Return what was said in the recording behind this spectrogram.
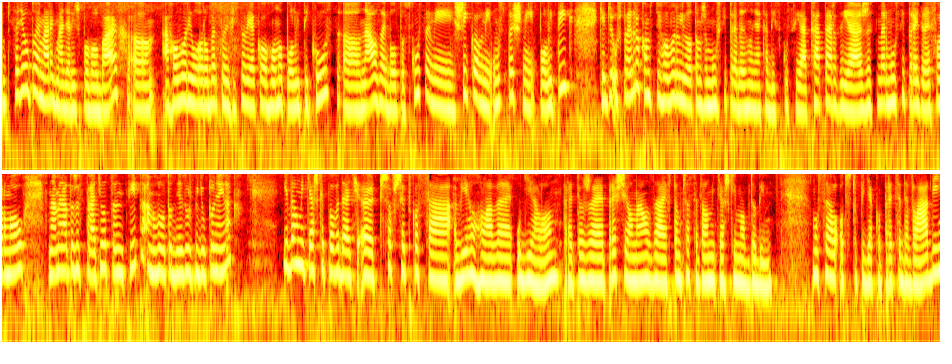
uh, sedel tu aj Marek Maďarič po voľbách uh, a hovoril o Robertovi Ficovi ako homopolitikus. Uh, naozaj bol to skúsený, šikovný, úspešný politik. Keďže už pred rokom ste hovorili o tom, že musí prebehnúť nejaká diskusia, katarzia, že smer musí prejsť reformou, znamená to, že stratil ten cit a mohlo to dnes už byť úplne inak? Je veľmi ťažké povedať, e, čo všetko sa v jeho hlave udialo, pretože prešiel naozaj v tom čase veľmi ťažkým obdobím. Musel odstúpiť ako predseda vlády,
